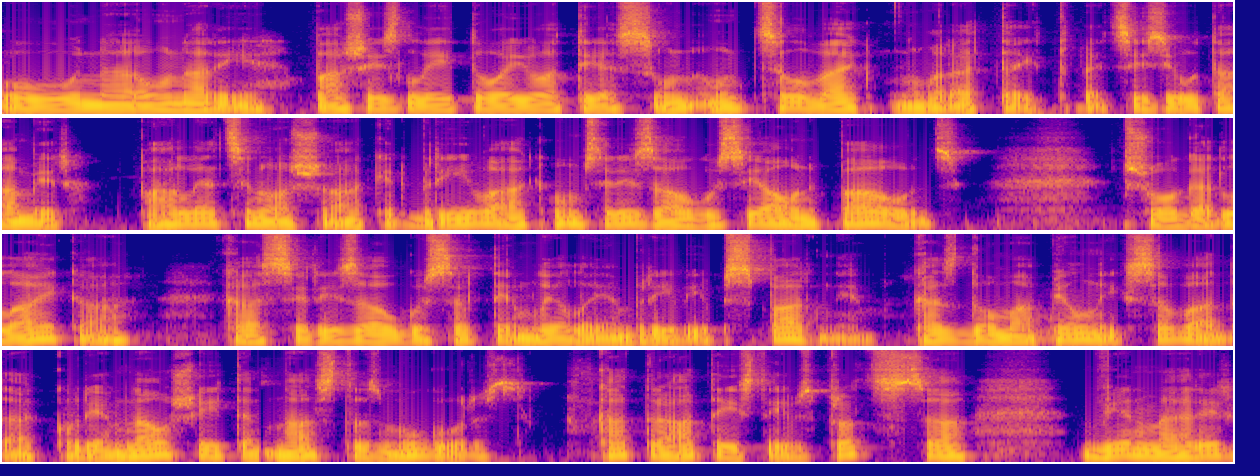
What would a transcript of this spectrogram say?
un, un arī paši izglītojoties, un, un cilvēki, nu, varētu teikt, pēc izjūtām ir pārliecinošāki, ir brīvāki, mums ir izaugusi jauna paudze šo gadu laikā, kas ir izaugusi ar tiem lielajiem brīvības spārniem, kas domā pilnīgi savādāk, kuriem nav šī nasta uz muguras. Katrā attīstības procesā vienmēr ir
